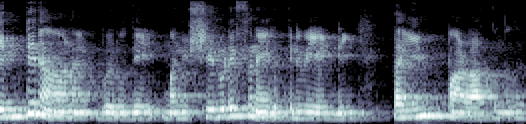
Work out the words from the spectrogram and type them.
എന്തിനാണ് വെറുതെ മനുഷ്യരുടെ സ്നേഹത്തിന് വേണ്ടി ടൈം പാഴാക്കുന്നത്?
